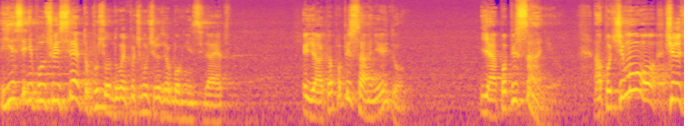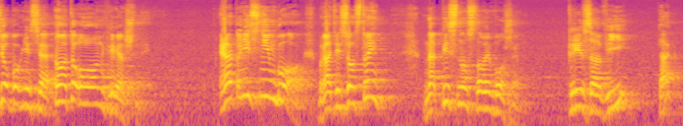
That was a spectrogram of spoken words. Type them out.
Если я не получу исцеление, то пусть он думает, почему через его Бог не исцеляет. Я по Писанию иду. Я по Писанию. А почему через него Бог не исцеляет? Ну, это он грешный. Это не с ним Бог. Братья и сестры, написано в Слове Божьем. Призови, так?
